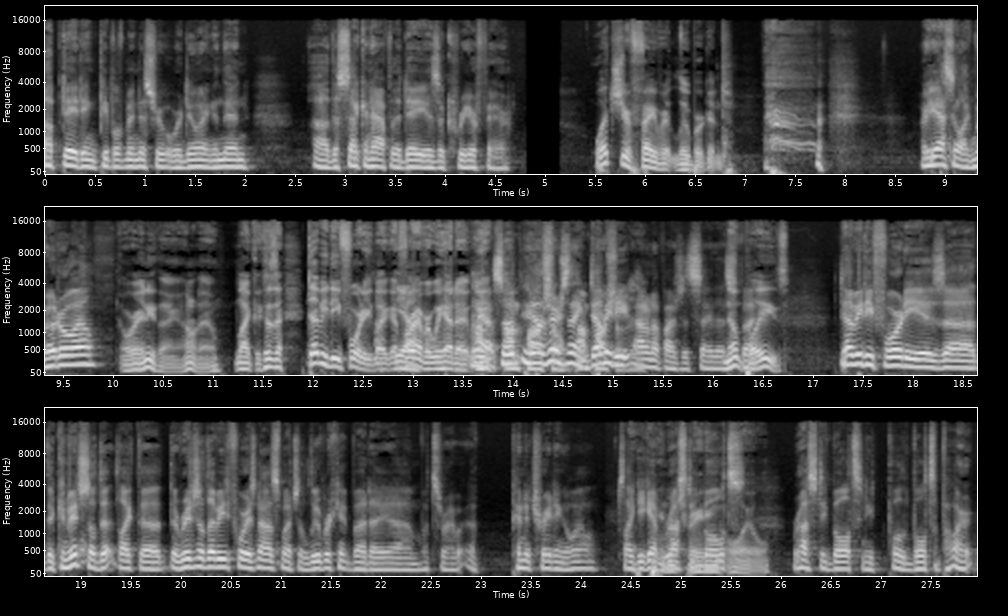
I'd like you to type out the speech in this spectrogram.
updating people from industry what we're doing, and then uh, the second half of the day is a career fair. What's your favorite lubricant Are you asking like motor oil? or anything? I don't know. Like because WD forty, like Yeah. forever we had a we Yeah, so I'm you know, here's the thing. I'm WD. I don't know if I should say this. no, please. WD forty is uh, the conventional, like the the original WD forty is not as much a lubricant, but a um, what's the right word? a penetrating oil. It's like you get rusty bolts, oil. rusty bolts, and you pull the bolts apart.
